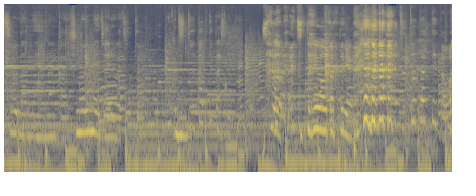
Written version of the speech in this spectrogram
そうだね。なんかそのイメージあるわずっと。なんかずっと歌ってたし、ずっとずっと平和を歌ってるよね。ずっと歌ってたわ。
